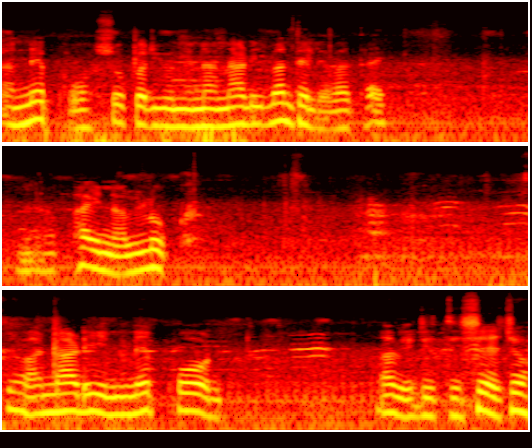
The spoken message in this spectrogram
નેફો છોકરીઓને નાડી બાંધે લેવા થાય. ને આ ફાઇનલ લુક જો આ નાડી નેફો આવી રીતે છે, જો.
